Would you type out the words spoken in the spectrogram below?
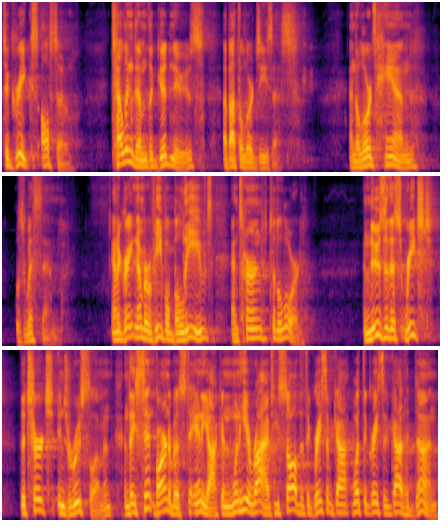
to Greeks also, telling them the good news about the Lord Jesus. And the Lord's hand was with them. And a great number of people believed and turned to the Lord. And news of this reached the church in Jerusalem, and, and they sent Barnabas to Antioch. And when he arrived, he saw that the grace of God, what the grace of God had done,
